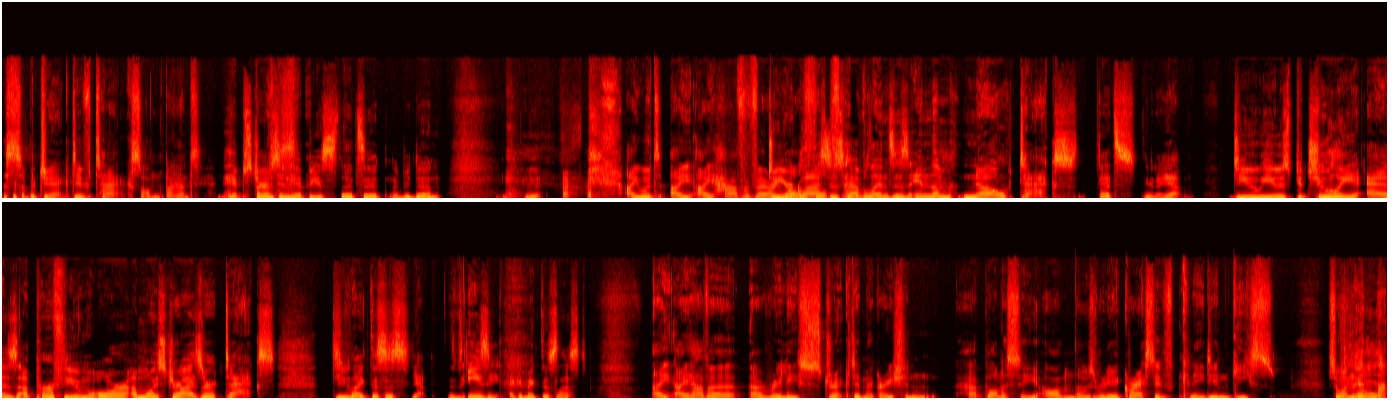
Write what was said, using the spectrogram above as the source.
a subjective tax on bad. Hipsters and hippies. That's it. I'd be done. Yeah. I would. I. I have a very. Do your well glasses have lenses in them? No. Tax. That's you know yeah. Do you use patchouli as a perfume or a moisturizer? Tax. Do you like this? Is yeah. It's easy. I can make this list. I, I have a, a really strict immigration uh, policy on those really aggressive Canadian geese. So when they all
